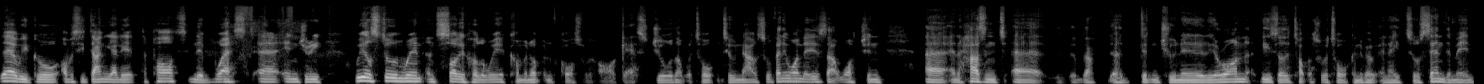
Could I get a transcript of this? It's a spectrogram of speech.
There we go. Obviously, Danny Elliott departs, Lib West uh, injury, Wealdstone win, and Solihull away are coming up, and of course, our guest Joe that we're talking to now. So if anyone is that watching uh, and hasn't uh, that uh, didn't tune in earlier on, these are the topics we're talking about tonight. So send them in,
